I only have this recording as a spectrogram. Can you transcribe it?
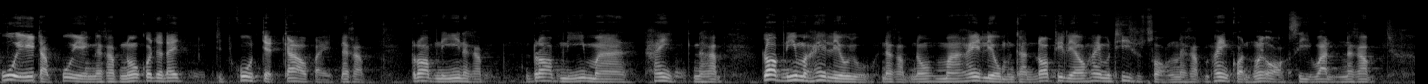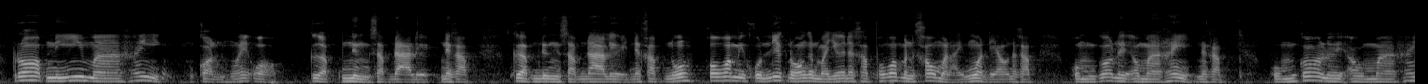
คู่เองจับคู่เองนะครับนกก็จะได้คู่เจ็ดเก้าไปนะครับ รอบนี้นะครับ รอบนี้มาให้นะครับ รอบนี้มาให้เร็วอยู่นะครับเนาะมาให้เร็วเหมือนกัน รอบที่แล้วให้วันที่สองนะครับ ให้ก่อนหวยออกสี่วันนะครับ รอบนี้มาให้ก่อนหวยออกเกือบหนึ่งสัปดาห์เลยนะครับ เกือบหนึ่งสัปดาห์เลยนะครับเนาะเพราะว่ามีคนเรียกร้องกันมาเยอะนะครับ เพราะว่ามันเข้ามาหลายงวดแล้วนะครับ ผมก็เลยเอามาให้นะครับ ผมก็เลยเอามาให้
